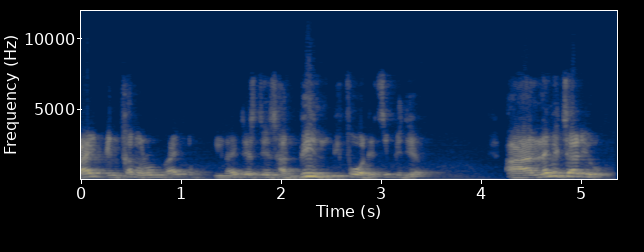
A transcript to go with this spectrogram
right in Cameroon, right United States, had been before the CPDM. And let me tell you,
